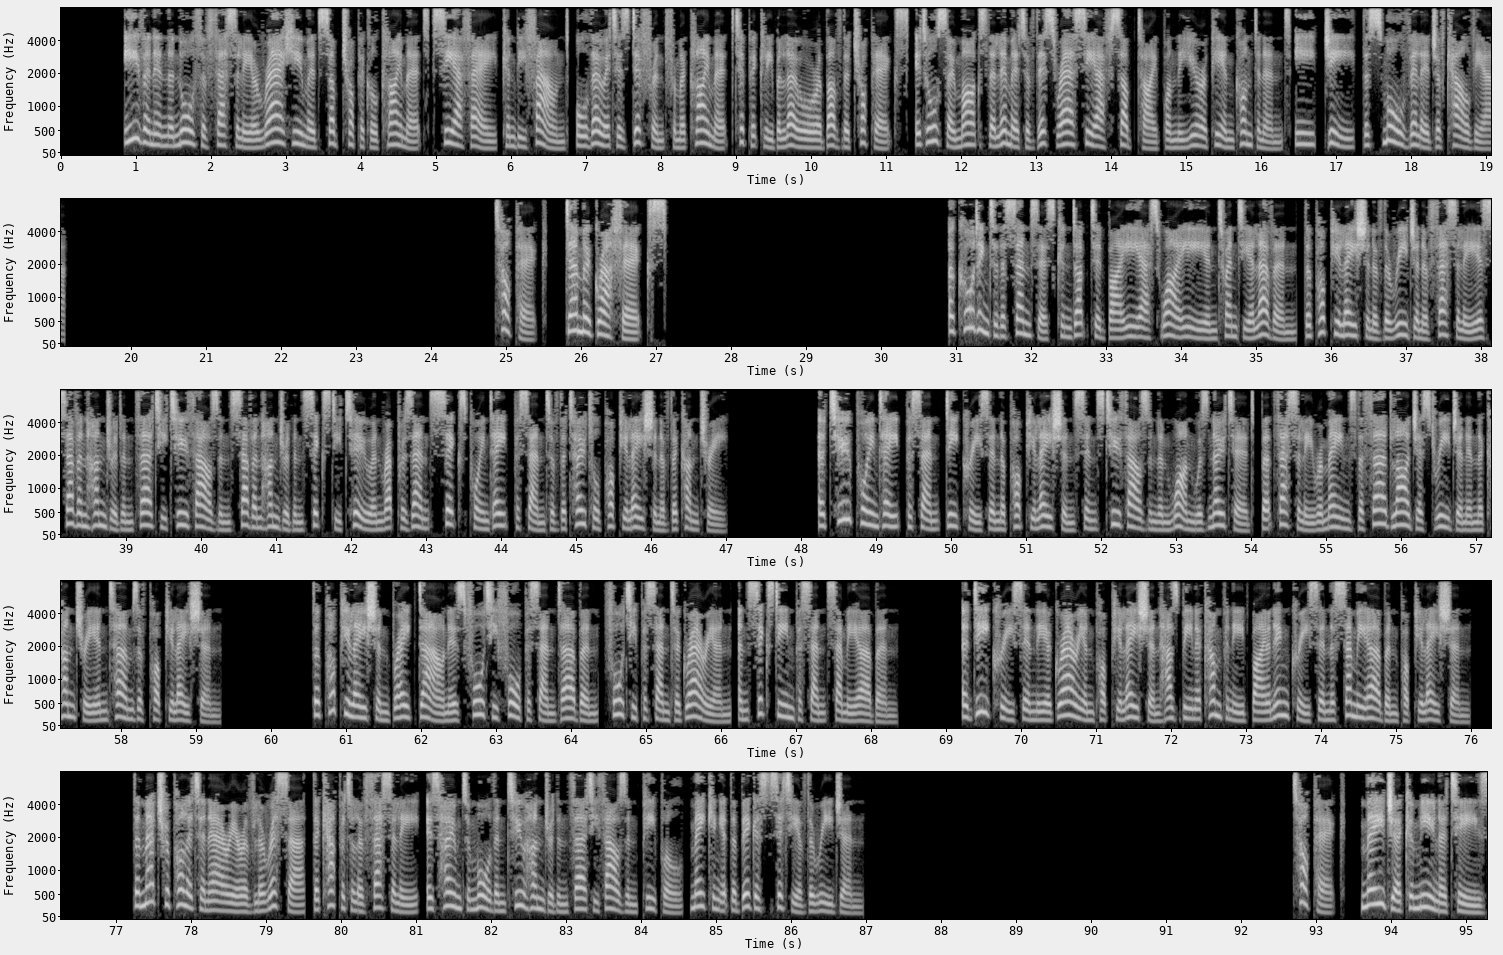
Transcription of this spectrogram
Even in the north of Thessaly a rare humid subtropical climate CFA can be found, although it is different from a climate typically below or above the tropics, it also marks the limit of this rare CF subtype on the European continent e.g., the small village of Calvia. Demographics According to the census conducted by ESYE in 2011, the population of the region of Thessaly is 732,762 and represents 6.8% of the total population of the country. A 2.8% decrease in the population since 2001 was noted, but Thessaly remains the third largest region in the country in terms of population. The population breakdown is 44% urban, 40% agrarian, and 16% semi-urban. A decrease in the agrarian population has been accompanied by an increase in the semi-urban population. The metropolitan area of Larissa, the capital of Thessaly, is home to more than 230,000 people, making it the biggest city of the region. Topic: Major communities.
